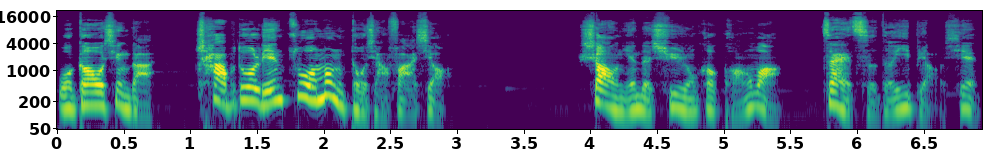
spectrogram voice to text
我高兴的差不多连做梦都想发笑。少年的虚荣和狂妄在此得以表现。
